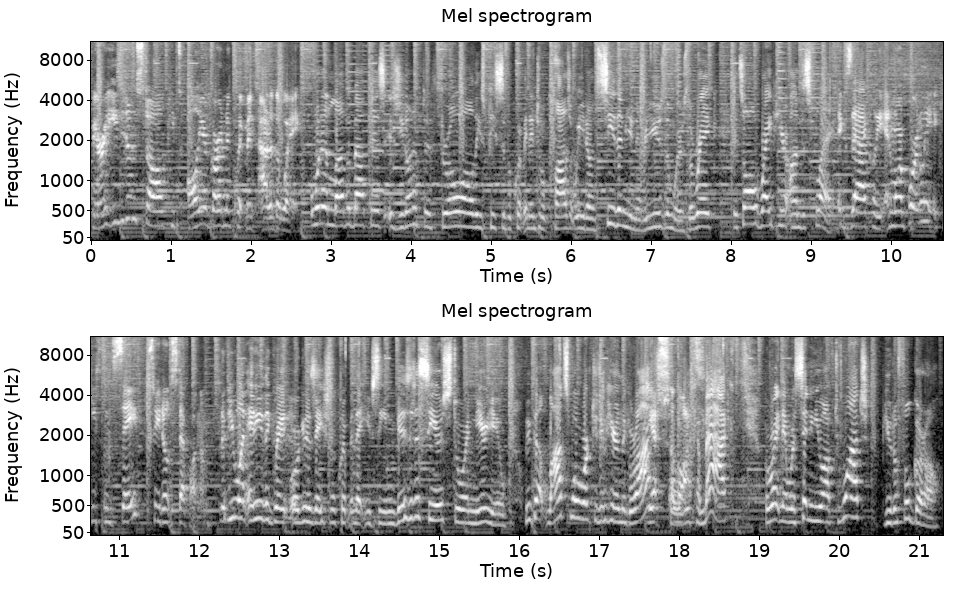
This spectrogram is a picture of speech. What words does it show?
Very easy to install, keeps all your garden equipment out of the way. What I love about this is you don't have to throw all these pieces of equipment into a closet where you don't see them, you never use them. Where's the rake? It's all right here on display. Exactly, and more importantly, it keeps them safe so you don't step on them. If you want any of the great organizational equipment that you've seen, visit a Sears store near you. We've got lots more work to do here in the garage, Yes, so when we come back. But right now we're sending you off to watch Beautiful Girl.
